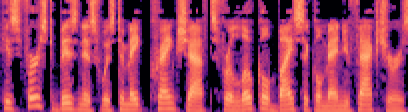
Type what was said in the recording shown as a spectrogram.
His first business was to make crankshafts for local bicycle manufacturers.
